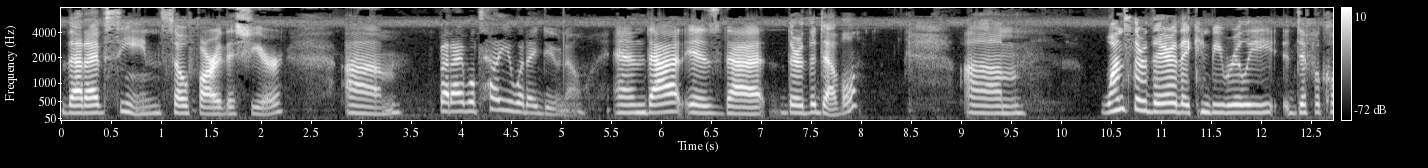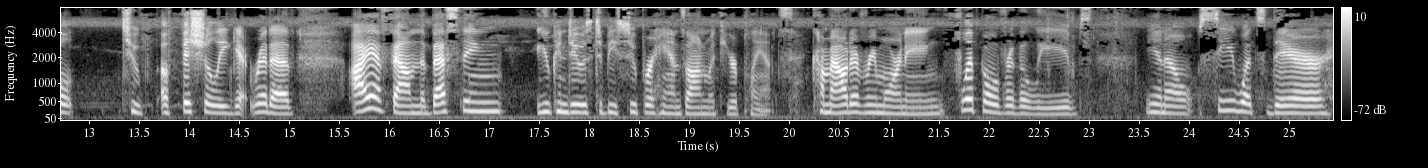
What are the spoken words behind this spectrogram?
that I've seen so far this year. Um, but I will tell you what I do know. And that is that they're the devil. Um, once they're there, they can be really difficult to officially get rid of. I have found the best thing you can do is to be super hands-on with your plants. Come out every morning, flip over the leaves, you know, see what's there.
